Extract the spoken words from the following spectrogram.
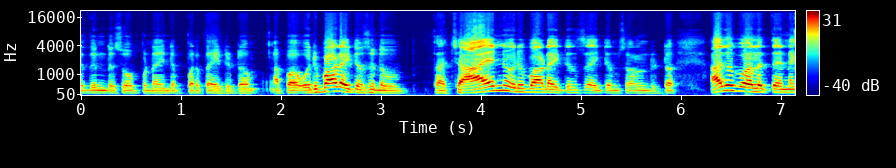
ഇതുണ്ട് ഉണ്ട് അതിന്റെ ഇപ്പുറത്തായിട്ട് കിട്ടും അപ്പോൾ ഒരുപാട് ഐറ്റംസ് ഉണ്ട്. ചായന് ഒരുപാട് ഐറ്റംസ് ഐറ്റംസുകളുണ്ട് കേട്ടോ അതുപോലെ തന്നെ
